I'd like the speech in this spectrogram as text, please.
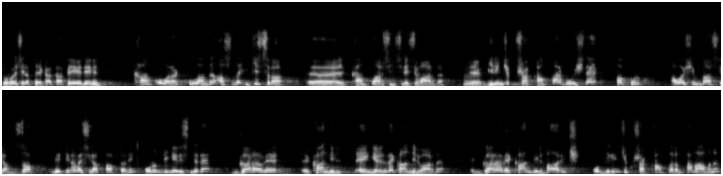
dolayısıyla PKK-PYD'nin kamp olarak kullandığı aslında iki sıra e, kamplar silsilesi vardı. E, birinci kuşak kamplar bu işte Hakurk, Avaşin Basyan, Zap, Metina ve Sinat Haftan'ın. Onun bir gerisinde de Gara ve e, Kandil, en geride de Kandil vardı. E, Gara ve Kandil hariç o birinci kuşak kampların tamamının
